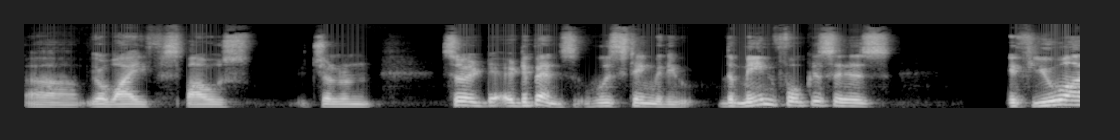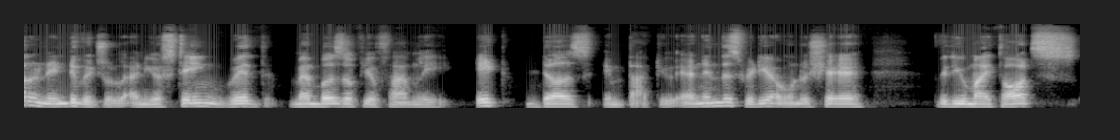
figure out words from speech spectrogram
uh, your wife, spouse, children. So it, it depends who's staying with you. The main focus is if you are an individual and you're staying with members of your family, it does impact you. And in this video, I want to share with you my thoughts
